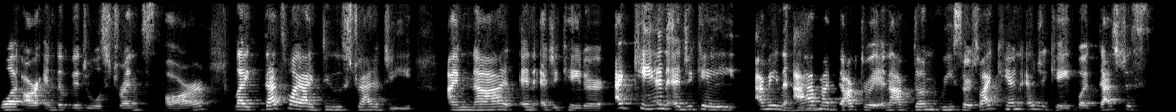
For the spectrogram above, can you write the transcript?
what our individual strengths are. Like that's why I do strategy. I'm not an educator. I can educate. I mean, mm-hmm. I have mm-hmm. my doctorate and I've done research, so I can educate, but that's just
